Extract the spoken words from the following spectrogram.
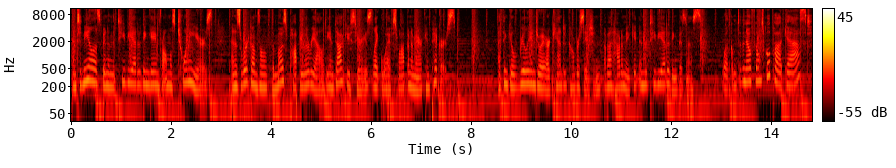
And Tenille has been in the TV editing game for almost 20 years and has worked on some of the most popular reality and docu-series like Wife Swap and American Pickers. I think you'll really enjoy our candid conversation about how to make it in the TV editing business. Welcome to the No Film School podcast.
